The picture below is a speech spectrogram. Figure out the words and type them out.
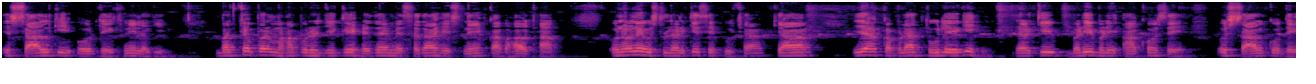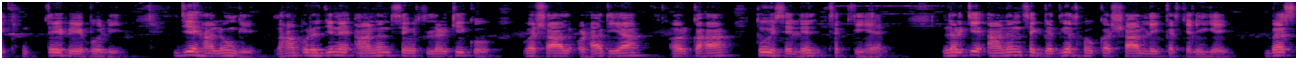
इस साल की ओर देखने लगी। बच्चों पर महापुरुष जी के हृदय में सदा ही स्नेह का भाव था। उन्होंने उस लड़की से पूछा, क्या यह कपड़ा तू लेगी? लड़की बड़ी बड़ी आँखों से उस साल को देखते हुए बोली, जी हाँ लूँगी। महापुरुष जी ने आनंद से उस लड़की को वह शाल उड़ा दिया और कहा, तू इसे ले सकती है। लड़की आनंद से गदगद होकर शाल लेकर चली गई। बस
